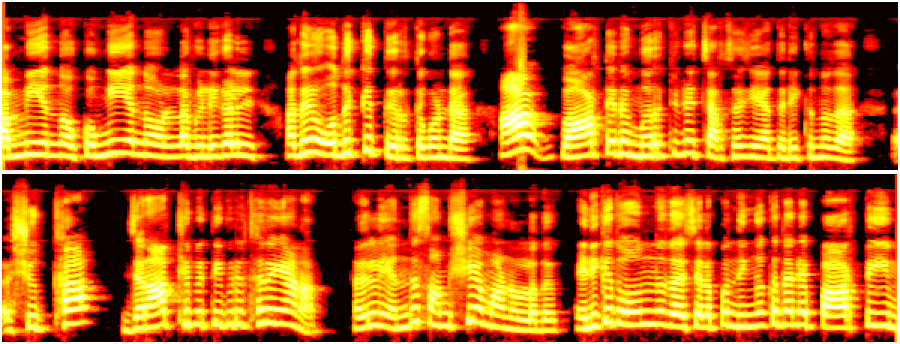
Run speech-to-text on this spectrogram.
കമ്മിയെന്നോ കൊങ്ങിയെന്നോ ഉള്ള വിളികളിൽ അതിനെ ഒതുക്കി തീർത്തുകൊണ്ട് ആ വാർത്തയുടെ മെറിറ്റിനെ ചർച്ച ചെയ്യാതിരിക്കുന്നത് ശുദ്ധ ജനാധിപത്യ വിരുദ്ധതയാണ്. അതിൽ എന്ത് സംശയമാണുള്ളത്? എനിക്ക് തോന്നുന്നത് ചിലപ്പോൾ നിങ്ങൾക്ക് തന്നെ പാർട്ടിയും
